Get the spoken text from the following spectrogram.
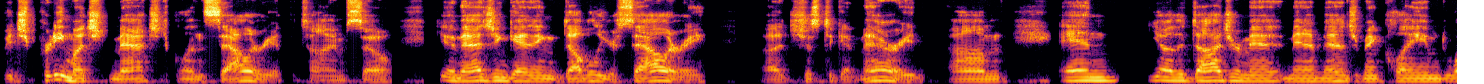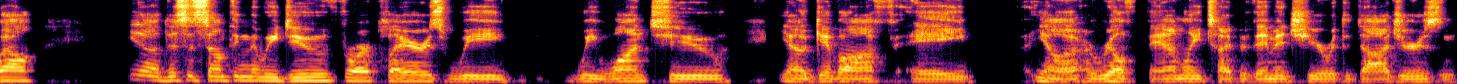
which pretty much matched Glenn's salary at the time. So you imagine getting double your salary uh, just to get married. Um, and, you know, the Dodger man- man- management claimed, well, you know, this is something that we do for our players. We we want to, you know, give off a you know a, real family type of image here with the Dodgers, and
